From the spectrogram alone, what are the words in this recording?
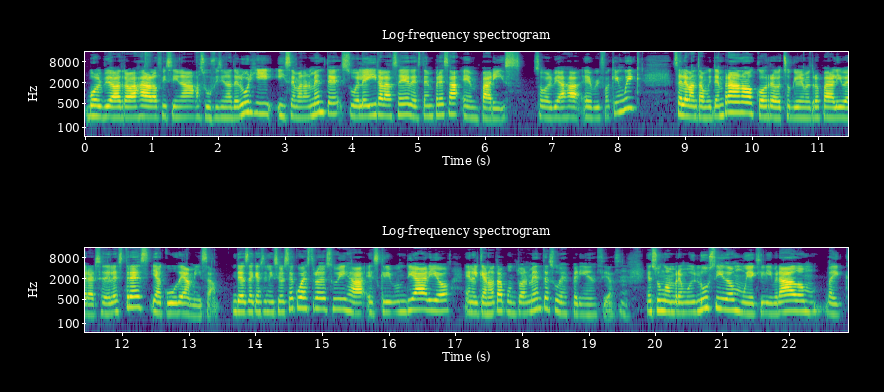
volvió a trabajar a la oficina, a su oficina de Lurgi y semanalmente suele ir a la sede de esta empresa en París. So él viaja every fucking week. Se levanta muy temprano, corre 8 kilómetros para liberarse del estrés y acude a misa. Desde que se inició el secuestro de su hija, escribe un diario en el que anota puntualmente sus experiencias. Mm. Es un hombre muy lúcido, muy equilibrado, like,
